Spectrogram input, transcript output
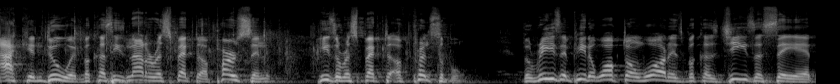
I can do it because he's not a respecter of person, he's a respecter of principle. The reason Peter walked on water is because Jesus said,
